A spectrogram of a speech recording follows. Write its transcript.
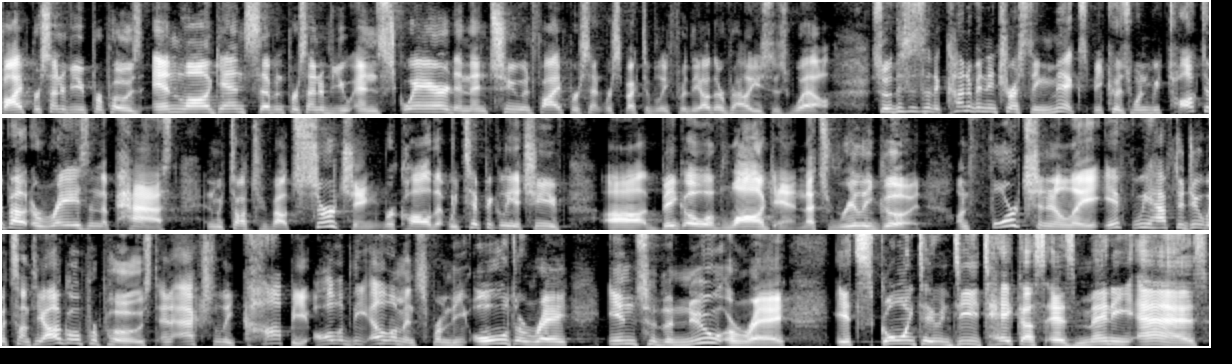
5% of you propose n log n, 7% of you n squared, and then 2 and 5% respectively for the other values as well. So this is a kind of an interesting mix because when we talked about arrays in the past and we talked about searching, recall that we typically achieve uh, big O of log n. That's really good. Unfortunately, if we have to do what Santiago proposed and actually copy all of the elements from the old array into the new array, it's going to indeed take us as many as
